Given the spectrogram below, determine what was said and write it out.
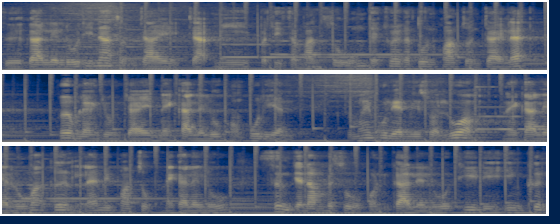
สื่อการเรียนรู้ที่น่าสนใจจะมีปฏิสัมพันธ์สูงจะช่วยกระตุ้นความสนใจและเพิ่มแรงจูงใจในการเรียนรู้ของผู้เรียนทำให้ผู้เรียนมีส่วนร่วมในการเรียนรู้มากขึ้น และมีความสุขในการเรียนรู้ ซึ่งจะนำไปสู่ผลการเรียนรู้ที่ดียิ่งขึ้น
